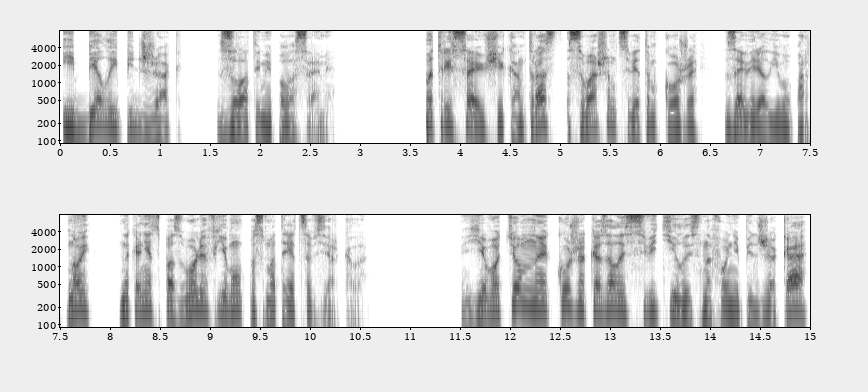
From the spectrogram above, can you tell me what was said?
и белый пиджак с золотыми полосами. «Потрясающий контраст с вашим цветом кожи», заверил его портной, наконец позволив ему посмотреться в зеркало. Его темная кожа, казалось, светилась на фоне пиджака,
